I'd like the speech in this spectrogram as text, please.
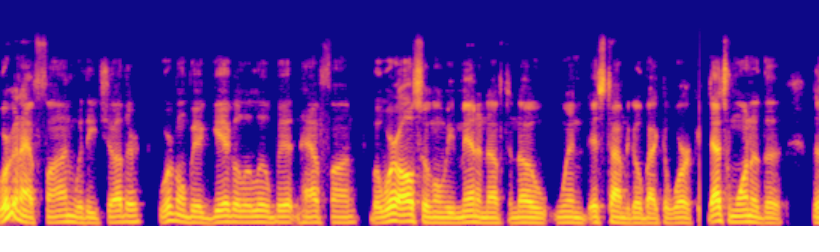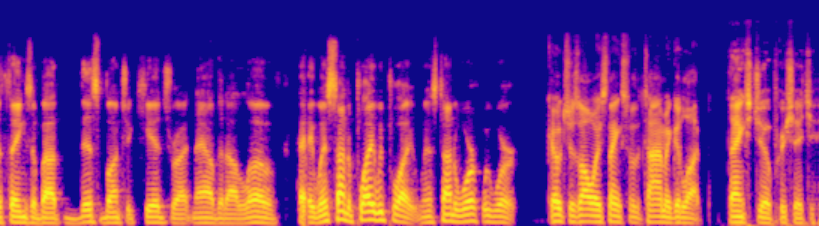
we're going to have fun with each other. We're going to be a giggle a little bit and have fun, but we're also going to be men enough to know when it's time to go back to work. That's one of the the things about this bunch of kids right now that I love. Hey, when it's time to play, we play. When it's time to work, we work. Coach, as always, thanks for the time and good luck. Thanks, Joe. Appreciate you.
